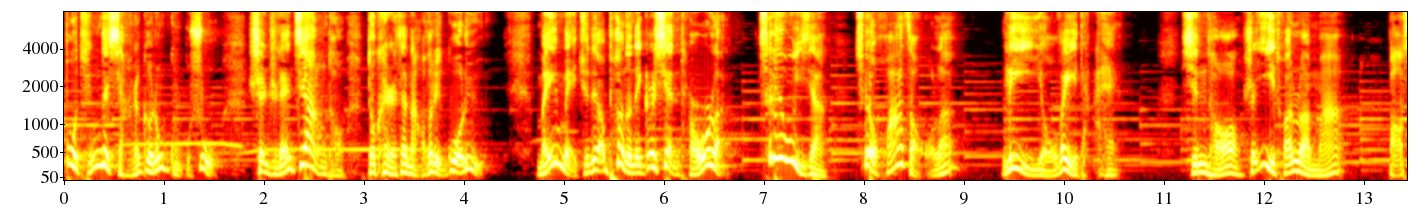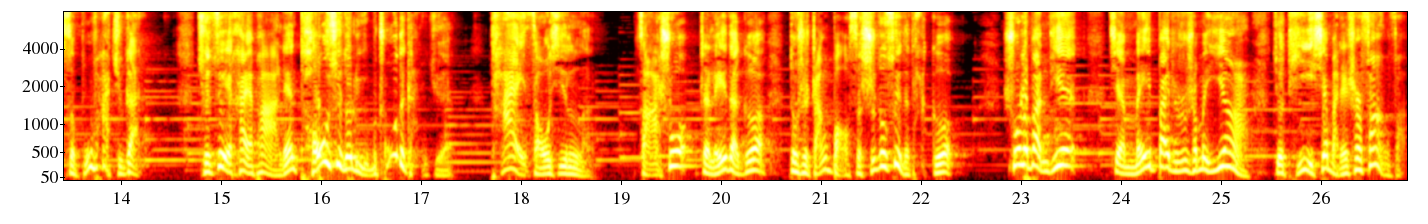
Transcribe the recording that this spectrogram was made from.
不停地想着各种蛊术，甚至连降头都开始在脑子里过滤。每每觉得要碰到那根线头了，呲溜一下却又划走了，力有未逮，心头是一团乱麻。宝四不怕去干。却最害怕连头绪都捋不出的感觉，太糟心了。咋说这雷大哥都是长宝四十多岁的大哥，说了半天，见没掰扯出什么一二，就提议先把这事儿放放。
